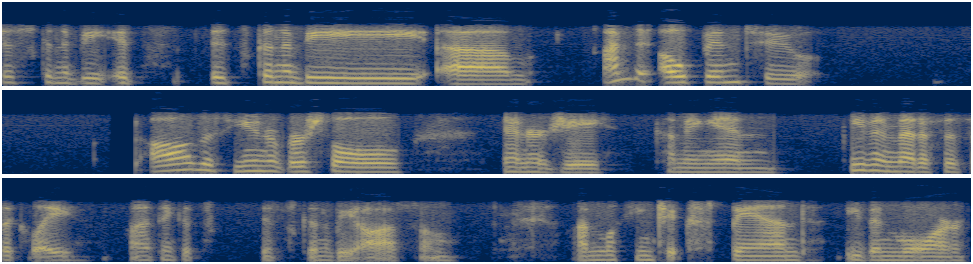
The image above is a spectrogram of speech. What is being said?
just going to be it's it's going to be um, I'm open to all this universal energy coming in, even metaphysically. I think it's it's going to be awesome. I'm looking to expand even more.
